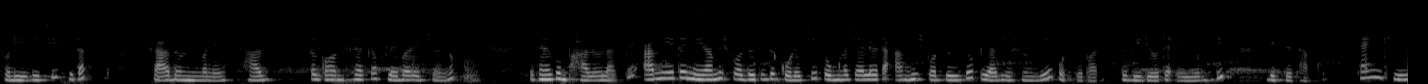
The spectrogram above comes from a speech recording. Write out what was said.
ছড়িয়ে দিচ্ছি, সেটা স্বাদ মানে স্বাদ একটা গন্ধের একটা ফ্লেভারের জন্য। এখানে খুব ভালো লাগবে। আমি এটা নিরামিষ পদ্ধতিতে করেছি। তোমরা চাইলে এটা আমিষ পদ্ধতিতেও পেঁয়াজ রসুন দিয়ে করতে পারো। তো ভিডিওটা এই অবধি। দেখতে থাকো। থ্যাংক ইউ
